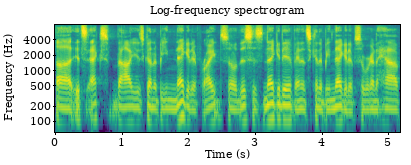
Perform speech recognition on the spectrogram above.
uh, its x value is going to be negative, right? So this is negative and it's going to be negative. So we're going to have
